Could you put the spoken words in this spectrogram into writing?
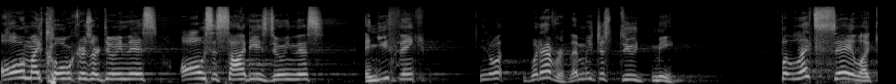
All of my coworkers are doing this, all society is doing this, and you think, you know what? Whatever. Let me just do me. But let's say, like,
